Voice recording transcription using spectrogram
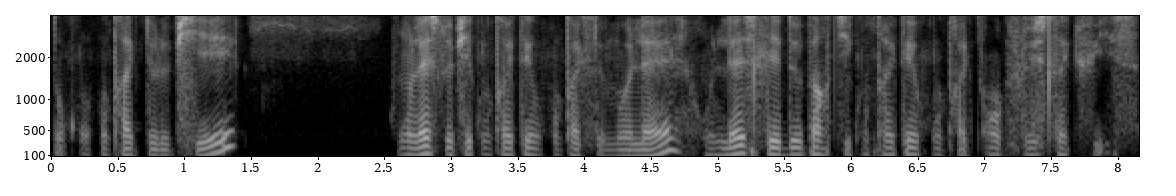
Donc on contracte le pied, on laisse le pied contracté, on contracte le mollet, on laisse les deux parties contractées, on contracte en plus la cuisse.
